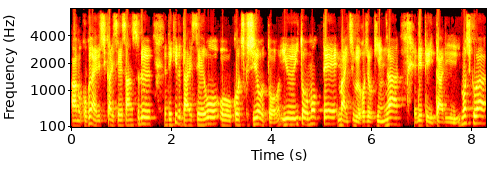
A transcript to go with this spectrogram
あの国内でしっかり生産する、できる体制を構築しようという意図を持って、まあ、一部補助金が出ていたり、もしくは、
